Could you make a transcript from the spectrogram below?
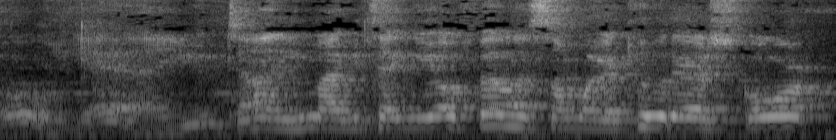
Oh yeah, you telling you might be taking your feelings somewhere to their score.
